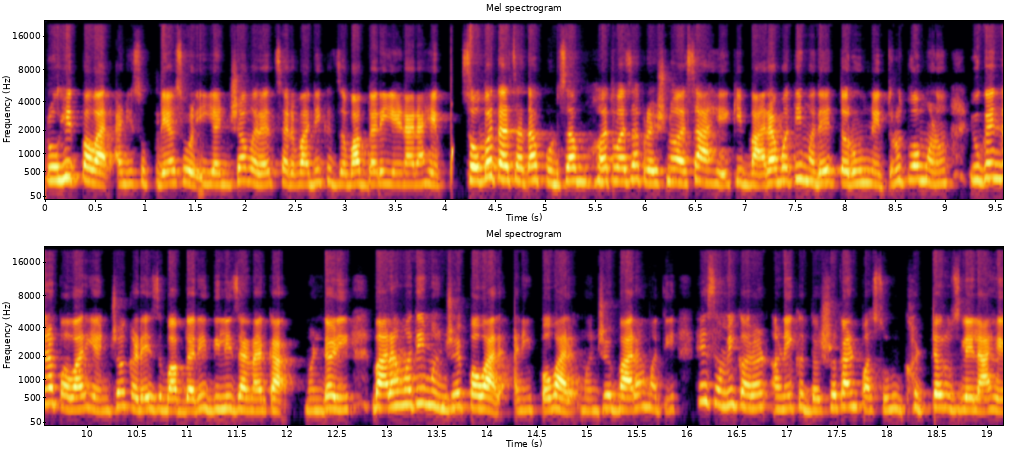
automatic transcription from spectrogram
रोहित पवार आणि सुप्रिया सुळे यांच्यावरच सर्वाधिक जबाबदारी येणार आहे. सोबतच आता पुढचा महत्त्वाचा प्रश्न असा आहे की बारामतीमध्ये तरुण नेतृत्व म्हणून युगेंद्र पवार यांच्याकडे जबाबदारी दिली जाणार का? मंडळी बारामती म्हणजे पवार आणि पवार म्हणजे बारामती हे समीकरण अनेक दशकांपासून घट्ट रुजलेलं आहे.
